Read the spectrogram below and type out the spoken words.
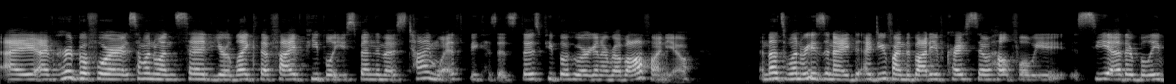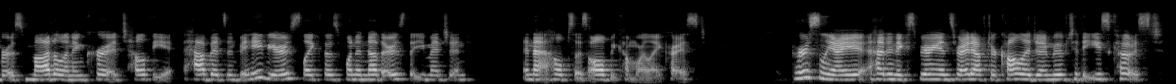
I, i've heard before someone once said you're like the five people you spend the most time with because it's those people who are going to rub off on you. And that's one reason I, I do find the body of christ so helpful. We see other believers model and encourage healthy habits and behaviors like those one another's that you mentioned and that helps us all become more like christ personally, I had an experience right after college. I moved to the East Coast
